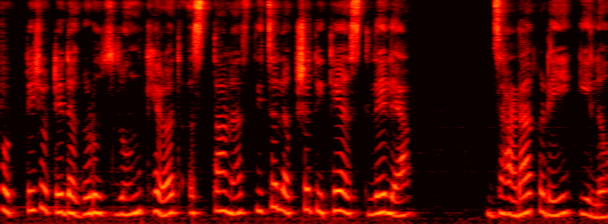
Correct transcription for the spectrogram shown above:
छोटे छोटे दगड उचलून खेळत असतानाच तिचं लक्ष तिथे असलेल्या झाडाकडे गेलं.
